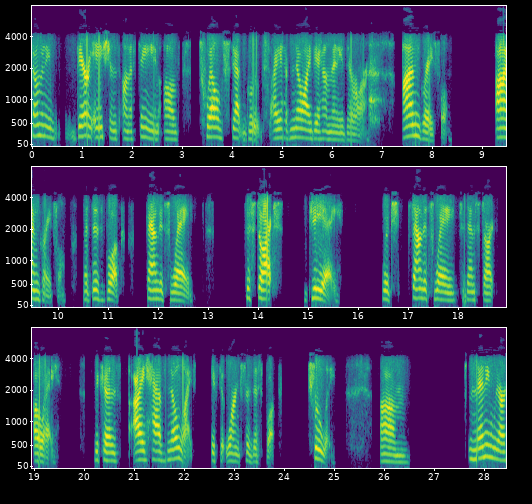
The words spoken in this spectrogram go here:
so many variations on a theme of 12 step groups. I have no idea how many there are. I'm grateful. I'm grateful that this book found its way to start GA, which found its way to then start OA, because I have no life if it weren't for this book, truly. Um, many we are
